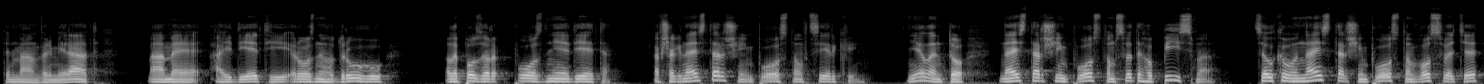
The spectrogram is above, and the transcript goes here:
ten mám veľmi rád. Máme aj diety rôzneho druhu, ale pozor, pôst nie je dieta. Avšak najstarším pôstom v cirkvi, nie len to, najstarším pôstom svätého písma, Celkovo najstarším pôstom vo svete,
